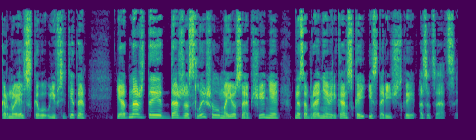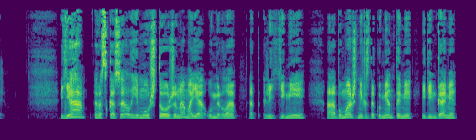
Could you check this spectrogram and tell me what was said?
Корнуэльского университета и однажды даже слышал мое сообщение на собрании Американской исторической ассоциации. Я рассказал ему, что жена моя умерла от лейкемии, а бумажник с документами и деньгами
